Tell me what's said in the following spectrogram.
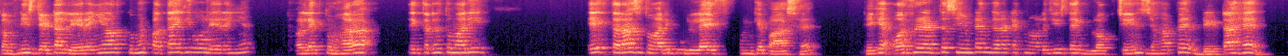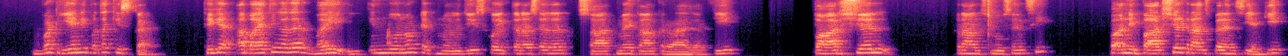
कंपनीज़ डेटा ले रही हैं और तुम्हें पता है कि वो ले रही हैं। और लाइक तुम्हारा एक तरह से तुम्हारी एक तरह से तुम्हारी पूरी लाइफ उनके पास है ठीक है? और फिर at the same time there are technologies like blockchain जहाँ पे डेटा है बट ये नहीं पता किसका है। ठीक है? अब आई थिंक अगर भाई इन दोनों टेक्नोलॉजीज़ को एक तरह से अगर साथ में काम करवाया जाए कि पार्शियल ट्रांसलूसेंसी नहीं पार्शियल ट्रांसपेरेंसी है कि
